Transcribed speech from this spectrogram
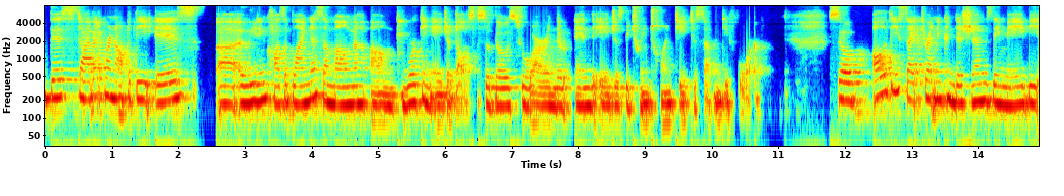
this diabetic retinopathy is uh, a leading cause of blindness among um, working age adults, so those who are in the in the ages between 20 to 74. So all of these sight-threatening conditions, they may be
